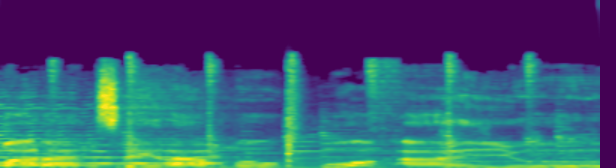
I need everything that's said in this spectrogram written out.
marang sliramu wong ayu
